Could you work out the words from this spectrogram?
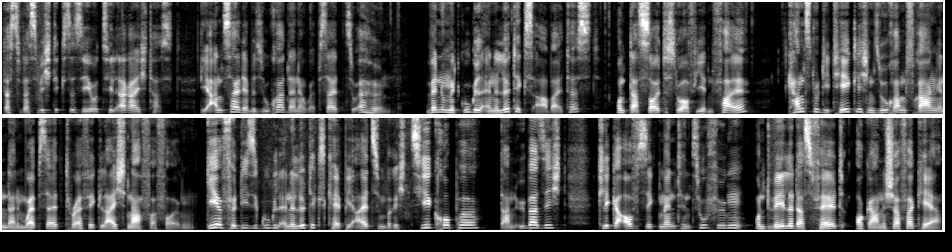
dass du das wichtigste SEO-Ziel erreicht hast, die Anzahl der Besucher deiner Website zu erhöhen. Wenn du mit Google Analytics arbeitest, und das solltest du auf jeden Fall, kannst du die täglichen Suchanfragen in deinem Website-Traffic leicht nachverfolgen. Gehe für diese Google Analytics KPI zum Bericht Zielgruppe, dann Übersicht, klicke auf Segment hinzufügen und wähle das Feld organischer Verkehr.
